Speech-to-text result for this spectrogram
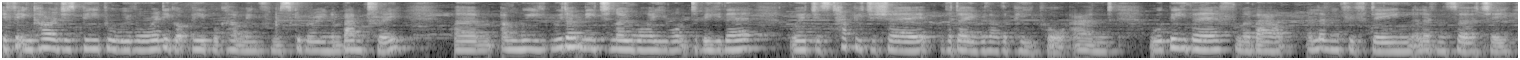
if it encourages people, we've already got people coming from Skibbereen and Bantry. Um, and we, we don't need to know why you want to be there. We're just happy to share the day with other people, and we'll be there from about 11.15, 11.30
